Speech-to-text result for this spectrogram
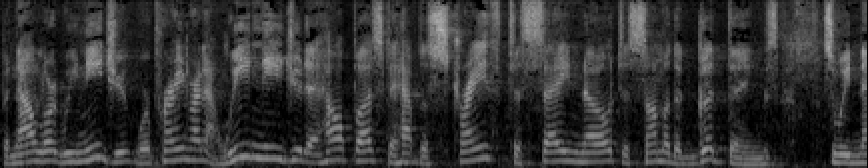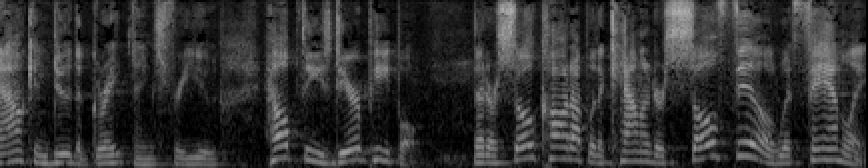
But now, Lord, we need you. We're praying right now. We need you to help us to have the strength to say no to some of the good things so we now can do the great things for you. Help these dear people that are so caught up with a calendar so filled with family,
